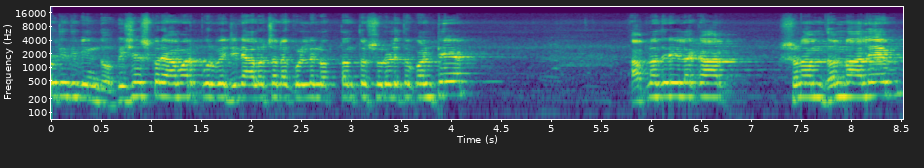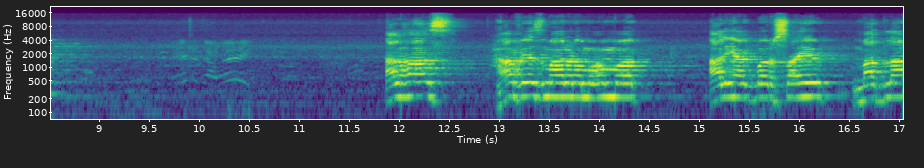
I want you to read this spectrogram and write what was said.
অতিথিবৃন্দ, বিশেষ করে আমার পূর্বে যিনি আলোচনা করলেন অত্যন্ত সুললিত কণ্ঠে, আপনাদের এলাকার সুনাম ধন্য আলেম, আলহাজ হাফেজ মাওলানা মোহাম্মদ আলী আকবর সাহেব, মাদলা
